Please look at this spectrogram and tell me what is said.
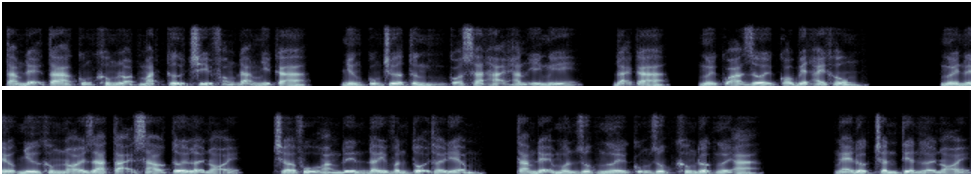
tam đệ ta cũng không lọt mắt cử chỉ phóng đáng nhị ca nhưng cũng chưa từng có sát hại hắn ý nghĩ, đại ca, ngươi quá giới có biết hay không? Ngươi nếu như không nói ra tại sao tới lời nói, chờ phụ hoàng đến đây vấn tội thời điểm, tam đệ muốn giúp ngươi cũng giúp không được ngươi à. Nghe được trần tiền lời nói,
